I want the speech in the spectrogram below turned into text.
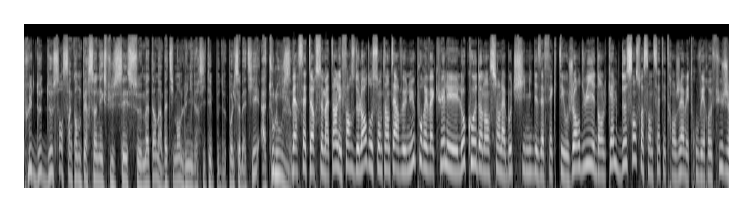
Plus de 250 personnes expulsées ce matin d'un bâtiment de l'université de Paul Sabatier à Toulouse. Vers 7 heures ce matin, les forces de l'ordre sont intervenues pour évacuer les locaux d'un ancien labo de chimie désaffecté aujourd'hui et dans lequel 267 étrangers avaient trouvé refuge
